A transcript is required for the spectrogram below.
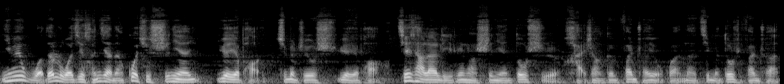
因为我的逻辑很简单，过去十年越野跑基本只有越野跑，接下来理论上十年都是海上跟帆船有关，那基本都是帆船。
